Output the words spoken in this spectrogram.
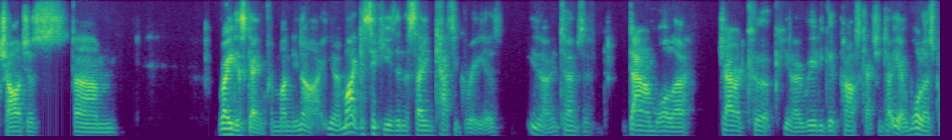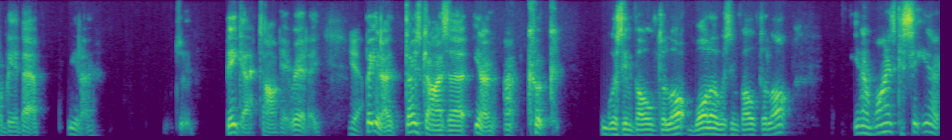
Chargers um, Raiders game from Monday night. You know, Mike Gesicki is in the same category as you know, in terms of Darren Waller, Jared Cook, you know, really good pass catching. Yeah, Waller's probably a better, you know, bigger target, really. Yeah. But you know, those guys are, you know, uh, Cook was involved a lot. Waller was involved a lot. You know, why is Gesicki? You know,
